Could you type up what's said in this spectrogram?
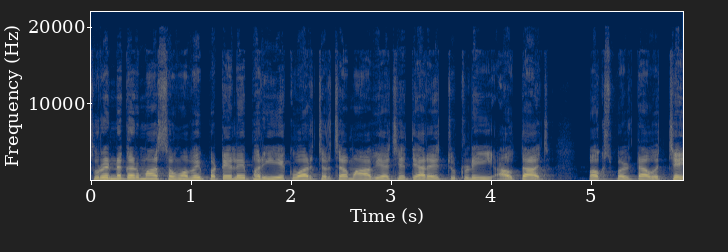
સુરેન્દ્રનગરમાં સોમાભાઈ પટેલે ફરી એકવાર ચર્ચામાં આવ્યા છે ત્યારે ચૂંટણી આવતા જ પક્ષ પલટા વચ્ચે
